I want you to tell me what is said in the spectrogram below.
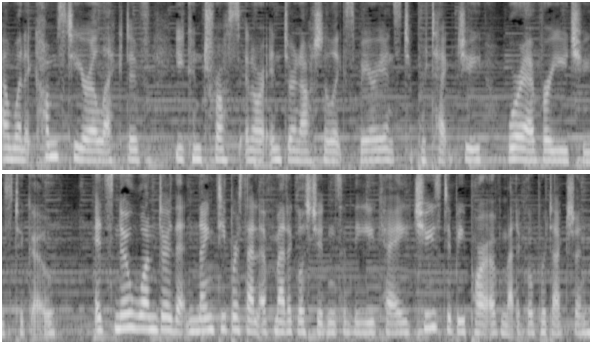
And when it comes to your elective, you can trust in our international experience to protect you wherever you choose to go. It's no wonder that 90% of medical students in the UK choose to be part of medical protection.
